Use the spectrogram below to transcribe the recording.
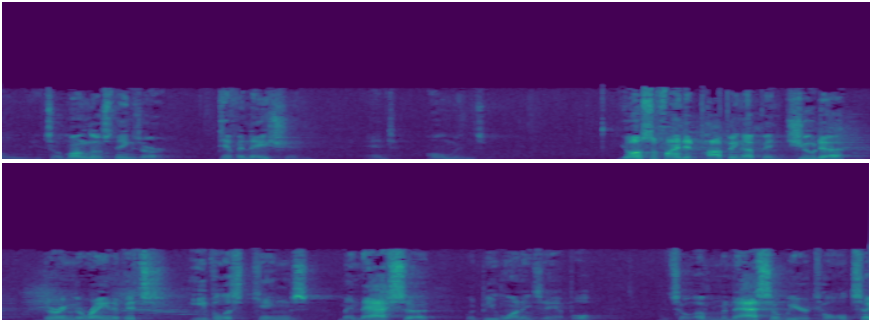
only. So, among those things are divination and omens. You also find it popping up in Judah during the reign of its evilest kings. Manasseh would be one example. And so, of Manasseh, we are told, 2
